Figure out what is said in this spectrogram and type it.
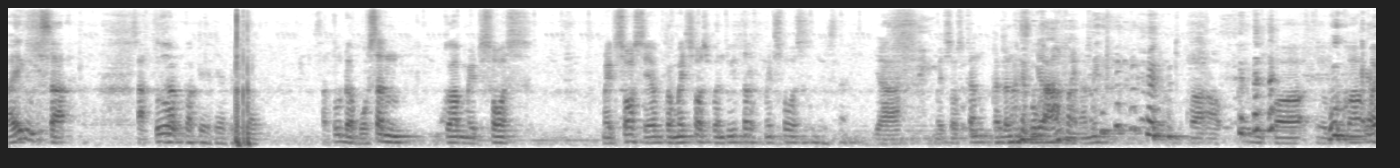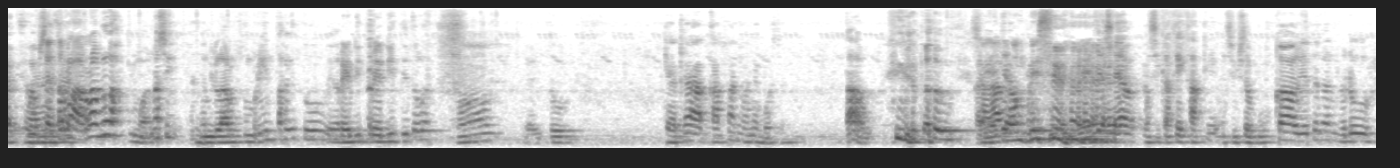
Aing bisa. Satu. Apa kira-kira penyebab satu udah bosan buka medsos medsos ya bukan medsos bukan twitter medsos. Ya medsos kan kadang Buka isinya apa? aneh-aneh buka buka ya buka Buka, web- website terlarang lah. Gimana sih yang dilarang pemerintah itu? Ya reddit reddit itu lah. Oh, ya itu. Kira-kira kapan mana bosan tahu. Nggak tahu. Kali salam aja dong please. kali aja saya masih kakek kakek masih bisa buka gitu kan. Aduh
